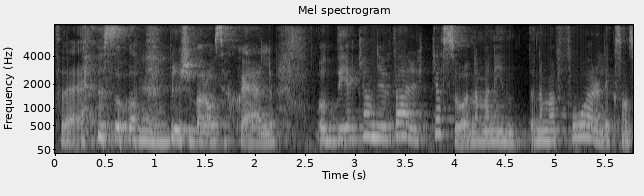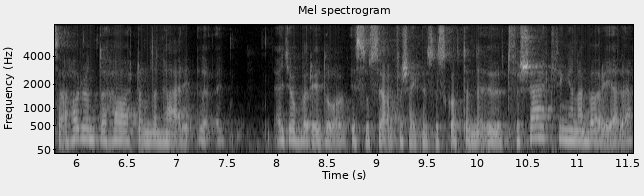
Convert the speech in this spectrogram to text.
så mm. bryr sig bara om sig själv. Och det kan ju verka så när man, inte, när man får liksom så här, har du inte hört om den här jag jobbade ju då i socialförsäkringsutskottet när utförsäkringarna började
